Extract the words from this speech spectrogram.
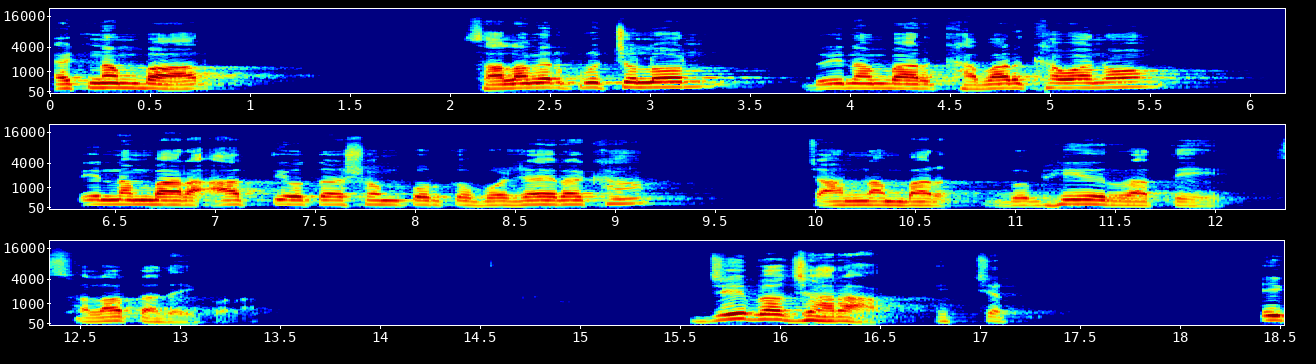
এক নাম্বার, সালামের প্রচলন। দুই নাম্বার, খাবার খাওয়ানো। তিন নাম্বার, আত্মীয়তার সম্পর্ক বজায় রাখা। চার নাম্বার, গভীর রাতে সালাত আদায় করা। যে বা যারা ইচ্ছা। এই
